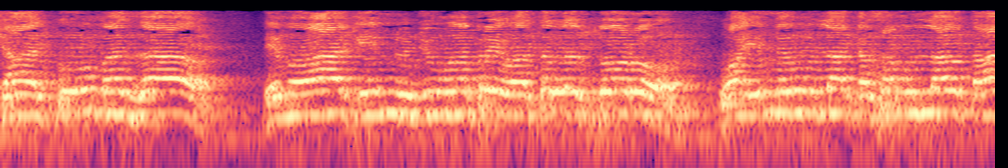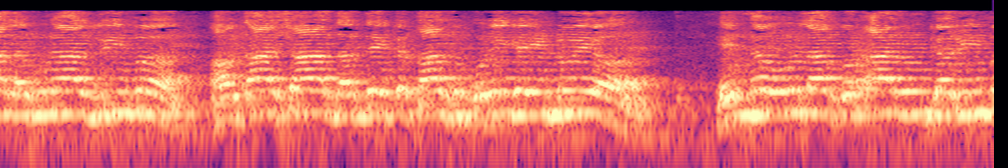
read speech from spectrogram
شاید کو مزه امواکیم نجوم پری واتل ستورو و انه لا قسم الله تعالی من عظیم او دا شاد د دې ک تاسو پوری گئی لوی انه لا قران کریم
